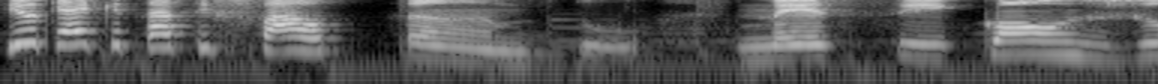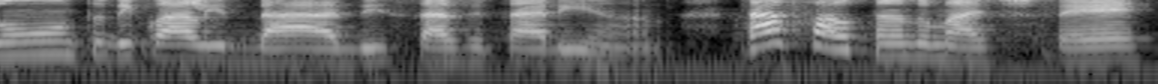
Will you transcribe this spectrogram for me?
E o que é que está te faltando nesse conjunto de qualidades sagitariano? Tá faltando mais fé?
